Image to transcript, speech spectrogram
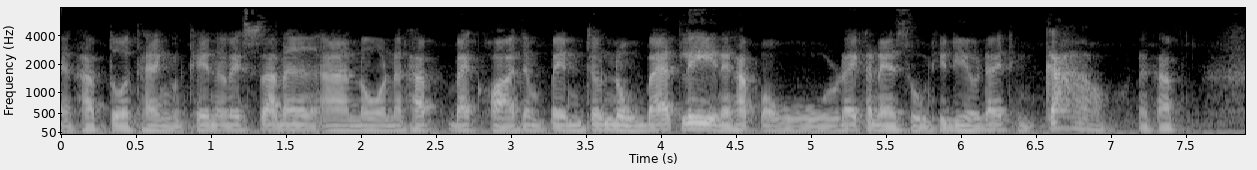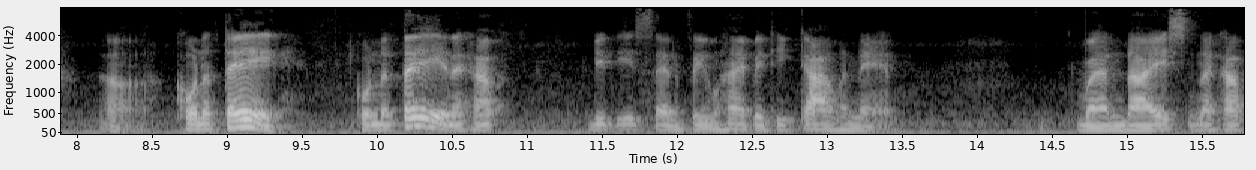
นะครับ ตัวแทนของเทนอเล็กซานเนอร์อาร์โนนะครับ แบ็คขวาจำเป็นเจ้าหนูแบดลี่นะครับ โอ้โห ได้คะแนนสูงทีเดียวได้ถึง 9 นะครับ โคนาเต้โคนาเต้นะครับดิดอีแซนฟิลให้ไปที่ 9 คะแนนแวนไดส์นะครับ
